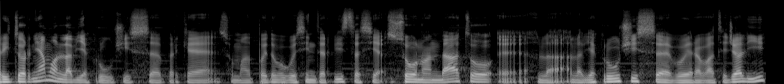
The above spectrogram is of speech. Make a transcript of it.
Ritorniamo alla Via Crucis, perché insomma poi dopo questa intervista sono andato eh, alla, alla, Via Crucis, eh, voi eravate già lì.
